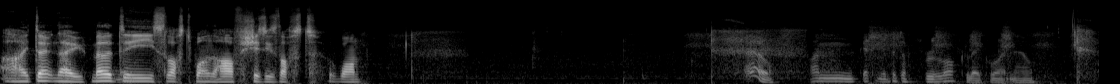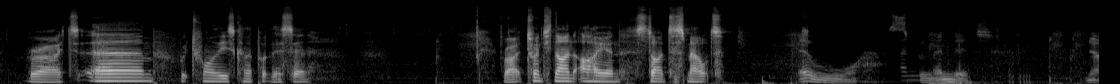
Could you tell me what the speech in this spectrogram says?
I don't know. Melody's lost one and a half. Shizzy's lost one. Oh, I'm getting a bit of block leg right now. Right. Um, which one of these can I put this in? Right, 29 iron starting to smelt. Oh, Splendid. Nice.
